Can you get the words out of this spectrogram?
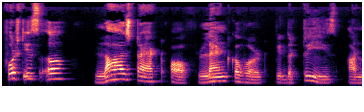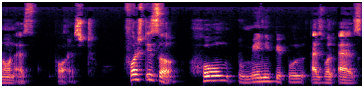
Forest is a large tract of land covered with the trees are known as forest. Forest is a home to many people as well as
